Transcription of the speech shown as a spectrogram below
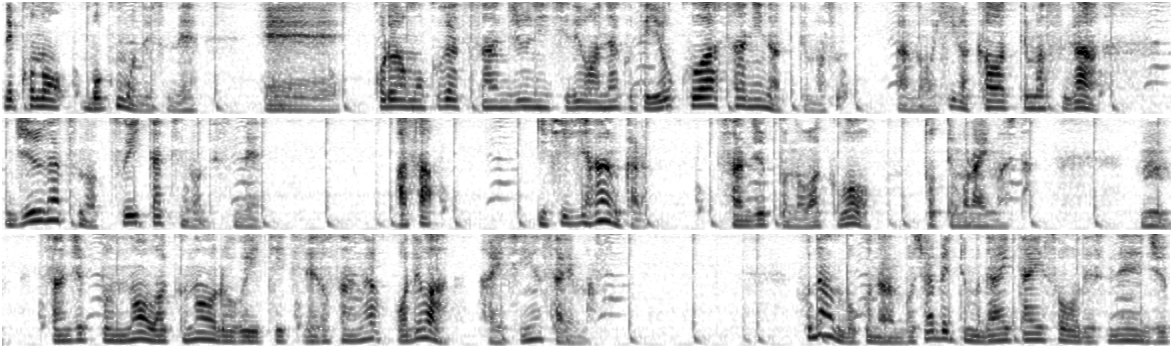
で、この僕もですね、えー、これはもう9月30日ではなくて翌朝になってます。あの、日が変わってますが、10月の1日のですね、朝1時半から30分の枠を取ってもらいました。うん。30分の枠のログ1103がここでは配信されます。普段僕なんぼ喋っても大体そうですね、10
